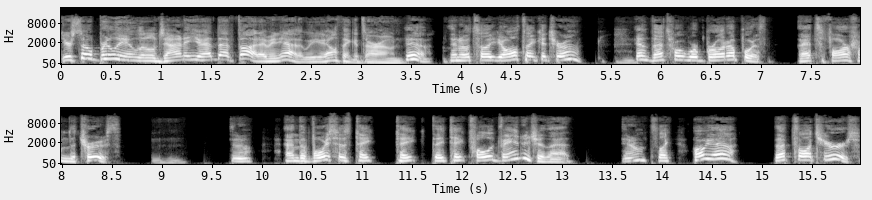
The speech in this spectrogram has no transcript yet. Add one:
you're so brilliant little johnny you had that thought i mean yeah we all think it's our own Yeah, you know, it's like you all think it's your own. Mhm. And that's what we're brought up with. That's far from the truth. Mhm. You know, and the voices take take they take full advantage of that. You know, it's like, oh yeah, that thought's yours.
